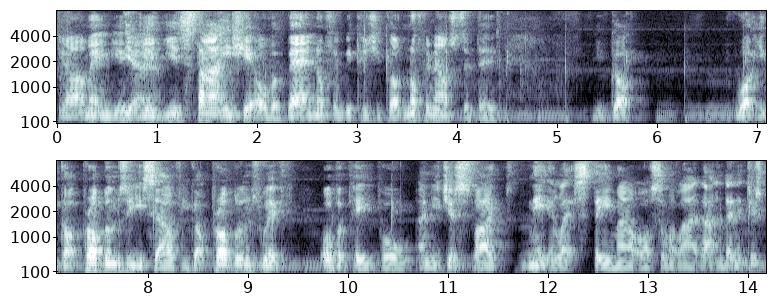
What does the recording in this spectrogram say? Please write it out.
You know what I mean? You, Yeah. you, you're starting shit over bare nothing because you've got nothing else to do. You've got what? You've got problems with yourself. You've got problems with other people, and you just like need to let steam out or something like that, and then it just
